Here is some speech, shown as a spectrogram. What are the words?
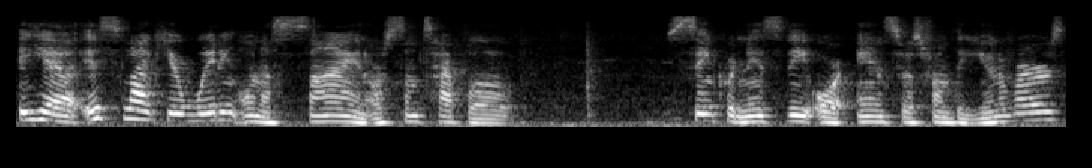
Yeah, it's like you're waiting on a sign or some type of synchronicity or answers from the universe.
